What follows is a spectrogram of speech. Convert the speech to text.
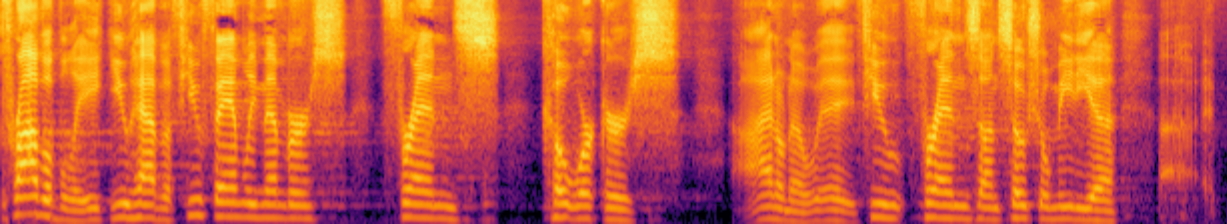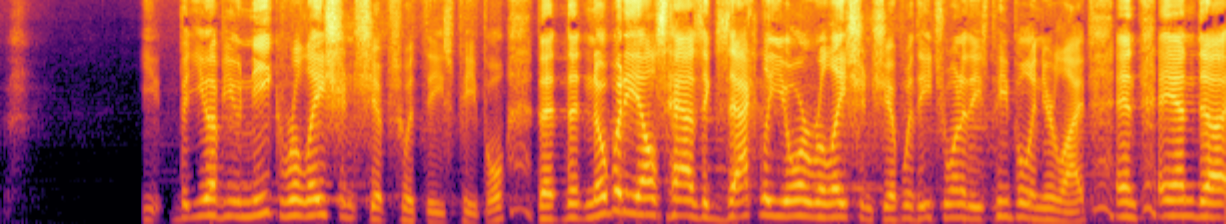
Probably you have a few family members, friends coworkers, I don't know, a few friends on social media. Uh, but you have unique relationships with these people that, that nobody else has exactly your relationship with each one of these people in your life. And, and uh,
